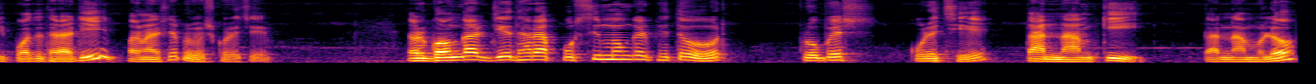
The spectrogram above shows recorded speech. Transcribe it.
এই পদ্মা ধারাটি বাংলাদেশে প্রবেশ করেছে। তারপর গঙ্গার যে ধারা পশ্চিমবঙ্গের ভেতর প্রবেশ করেছে, তার নাম কি? তার নাম হলো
